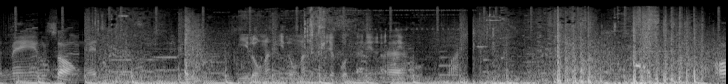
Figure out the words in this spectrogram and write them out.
นแม่งสองเม็ดหนีลงนะหนีลงนะกูจะกดอันนี้อันนี้กูโอ้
